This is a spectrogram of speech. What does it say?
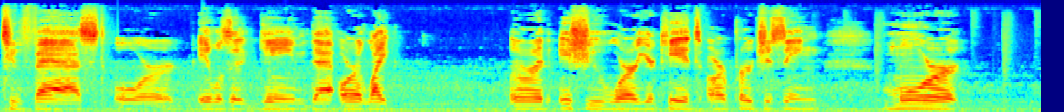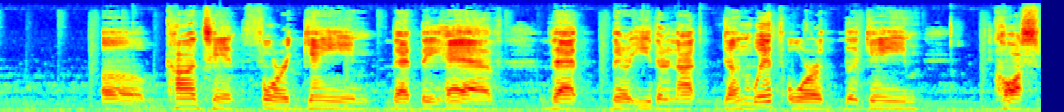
too fast or it was a game that or like or an issue where your kids are purchasing more uh, content for a game that they have that they're either not done with or the game costs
